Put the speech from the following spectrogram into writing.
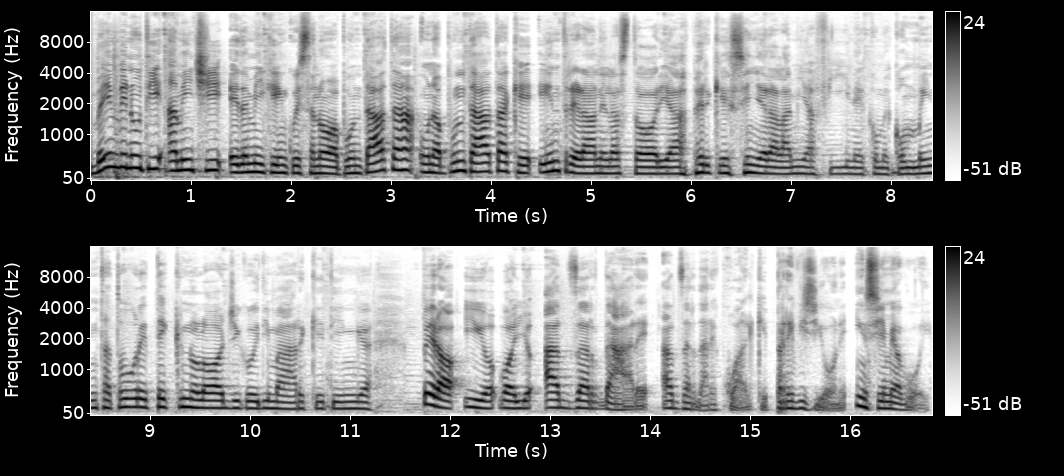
Benvenuti amici ed amiche in questa nuova puntata, una puntata che entrerà nella storia perché segnerà la mia fine come commentatore tecnologico e di marketing. Però io voglio azzardare, azzardare qualche previsione insieme a voi.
